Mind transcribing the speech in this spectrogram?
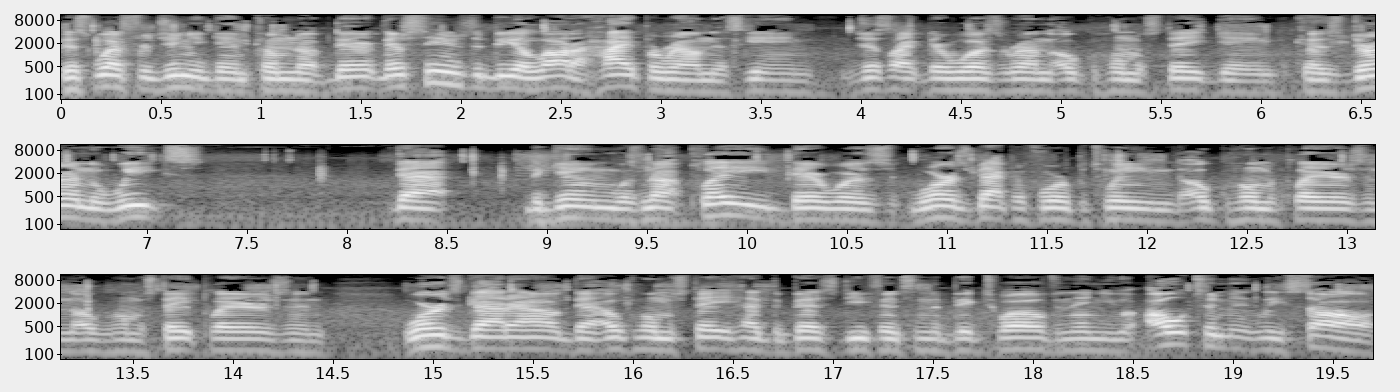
this West Virginia game coming up. There there seems to be a lot of hype around this game, just like there was around the Oklahoma State game. Because during the weeks that the game was not played, there was words back and forth between the Oklahoma players and the Oklahoma State players, and words got out that Oklahoma State had the best defense in the Big 12, and then you ultimately saw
